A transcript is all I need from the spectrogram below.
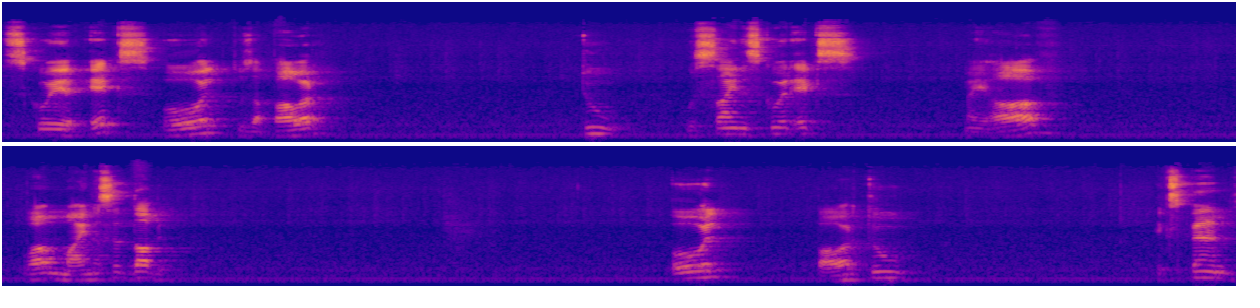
square x all to the power 2 والساين سكوير إكس ما يهاف 1 minus الدبل all power 2 expand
